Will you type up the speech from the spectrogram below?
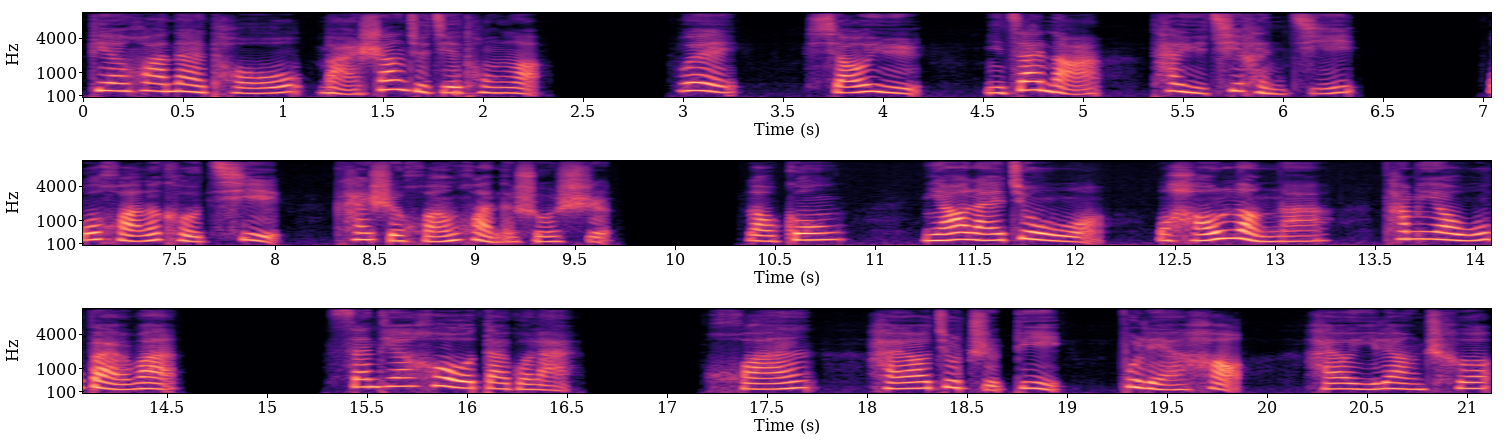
电话那头马上就接通了。喂，小雨，你在哪儿？他语气很急。我缓了口气，开始缓缓地说：“是，老公，你要来救我，我好冷啊！他们要五百万。”三天后带过来，还还要旧纸币，不连号，还要一辆车。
